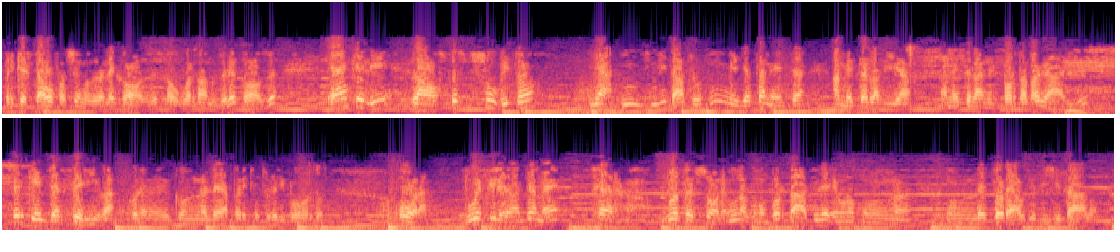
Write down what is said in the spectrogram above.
perché stavo facendo delle cose, stavo guardando delle cose, e anche lì la hostess subito mi ha in- invitato immediatamente a metterla via, a metterla nel portabagagli, perché interferiva con le, con le apparecchiature di bordo. Ora, due file davanti a me c'erano due persone, una con un portatile e uno con un, un lettore audio digitale.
